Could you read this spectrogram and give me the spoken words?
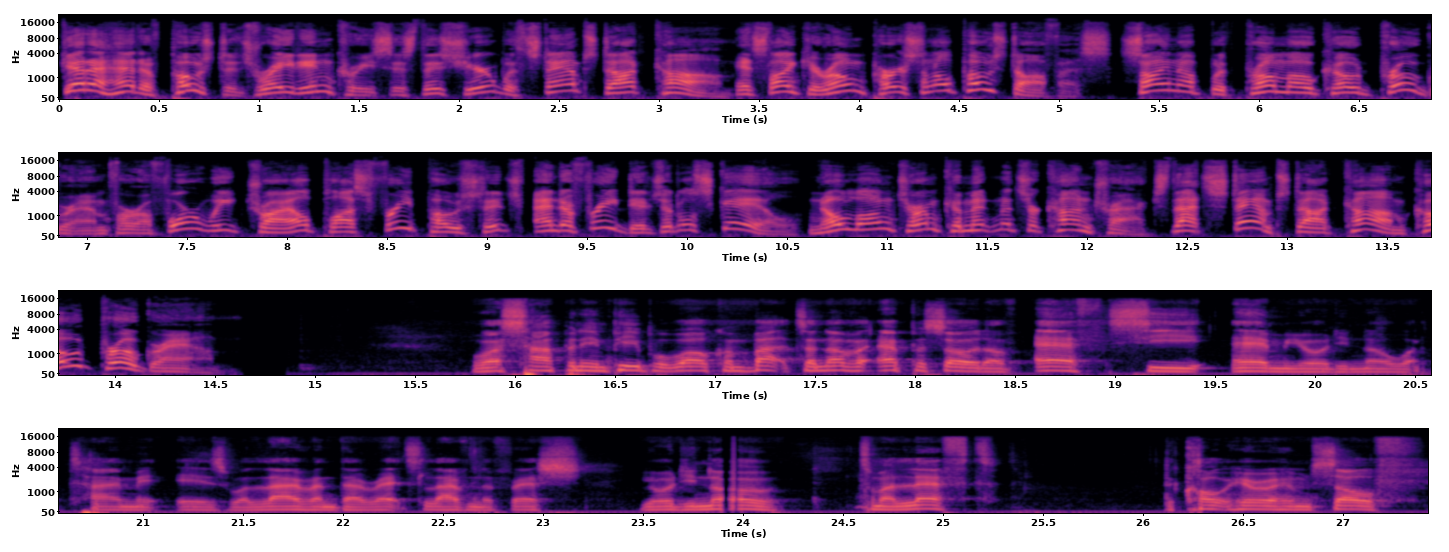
Get ahead of postage rate increases this year with Stamps.com. It's like your own personal post office. Sign up with promo code PROGRAM for a four week trial plus free postage and a free digital scale. No long term commitments or contracts. That's Stamps.com code PROGRAM. What's happening, people? Welcome back to another episode of FCM. You already know what time it is. We're live and direct, live in the flesh. You already know. To my left, the cult hero himself,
